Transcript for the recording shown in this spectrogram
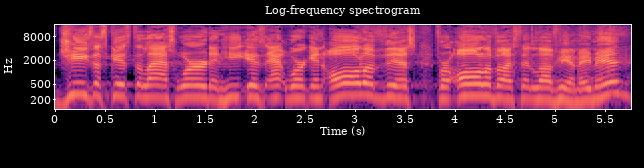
Jesus gets the last word, and He is at work in all of this for all of us that love Him. Amen?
